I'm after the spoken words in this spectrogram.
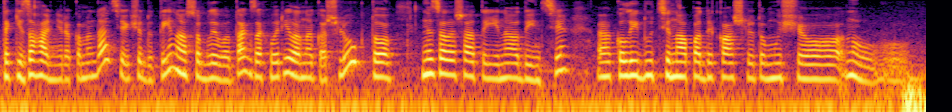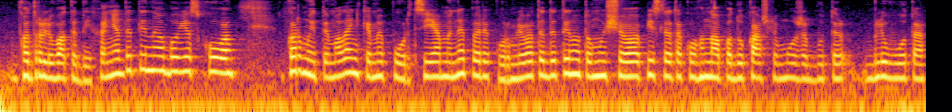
такі загальні рекомендації, якщо дитина особливо так захворіла на кашлюк, то не залишати її наодинці, коли йдуть ці напади кашлю, тому що ну, контролювати дихання дитини обов'язково. Кормити маленькими порціями, не перекормлювати дитину, тому що після такого нападу кашлю може бути блювота.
